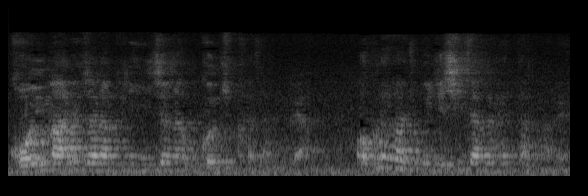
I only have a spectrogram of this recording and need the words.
고이 많은 사람들이 이전하고 건축하자는 거야. 어, 그래가지고 이제 시작을 했단 말이에요.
